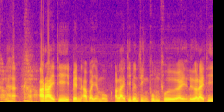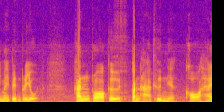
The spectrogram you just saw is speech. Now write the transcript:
ครับนะฮะครับอะไรที่เป็นอบายมุขอะไรที่เป็นสิ่งฟุ่มเฟือย หรืออะไรที่ไม่เป็นประโยชน์ คันพอเกิดปัญหาขึ้นเนี่ยขอให้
